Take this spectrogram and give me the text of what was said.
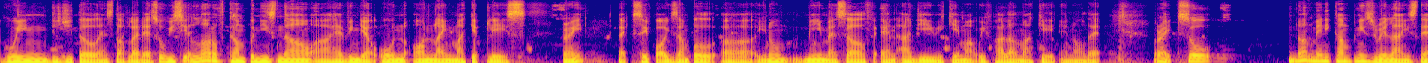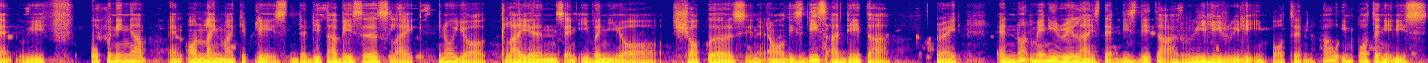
going digital and stuff like that. So we see a lot of companies now are having their own online marketplace, right? Like say for example, uh, you know, me myself and Adi, we came out with halal market and all that. All right, so not many companies realize that with opening up an online marketplace, the databases like you know your clients and even your shoppers, you know, all these these are data, right? And not many realize that these data are really really important. How important it is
